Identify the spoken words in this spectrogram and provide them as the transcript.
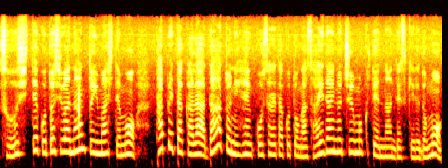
そして今年は何と言いましてもタペタからダートに変更されたことが最大の注目点なんですけれども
